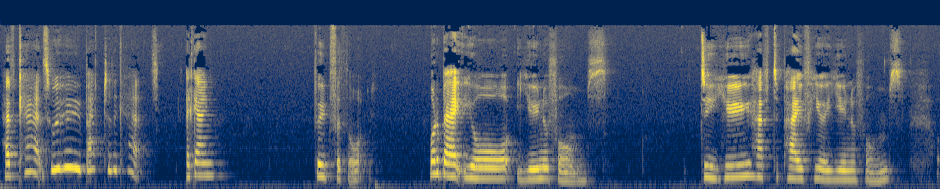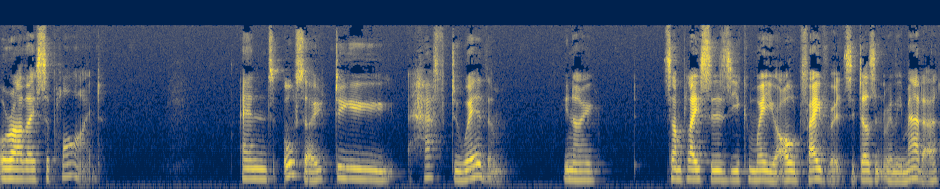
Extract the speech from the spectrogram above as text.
have cats. Woohoo, back to the cats. Again, food for thought. What about your uniforms? Do you have to pay for your uniforms or are they supplied? And also, do you have to wear them? You know, Some places you can wear your old favourites, it doesn't really matter.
